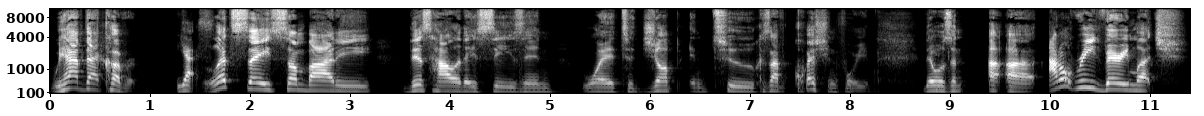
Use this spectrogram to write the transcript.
we have that covered. Yes. Let's say somebody this holiday season wanted to jump into because I have a question for you. There was an uh, uh I don't read very much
